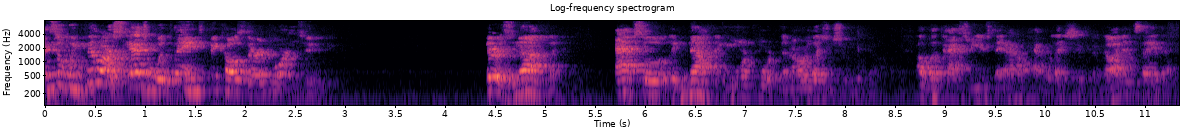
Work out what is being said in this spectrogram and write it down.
And so we fill our schedule with things because they're important to you. There is nothing, absolutely nothing more important than our relationship with God. Oh, but Pastor, you're saying I don't have a relationship with God. No, I didn't say that.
